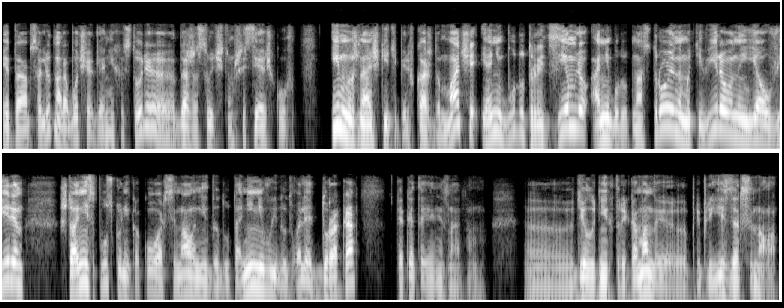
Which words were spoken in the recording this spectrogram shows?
Это абсолютно рабочая для них история, даже с вычетом 6 очков. Им нужны очки теперь в каждом матче, и они будут рыть землю, они будут настроены, мотивированы, и я уверен, что они спуску никакого арсенала не дадут. Они не выйдут валять дурака, как это, я не знаю, там, э, делают некоторые команды э, при приезде арсенала.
